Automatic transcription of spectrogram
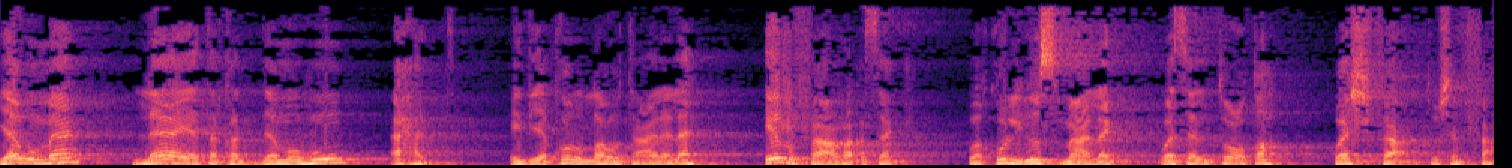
يوم لا يتقدمه أحد. إذ يقول الله تعالى له ارفع رأسك وقل يسمع لك وسل تعطى واشفع تشفع.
